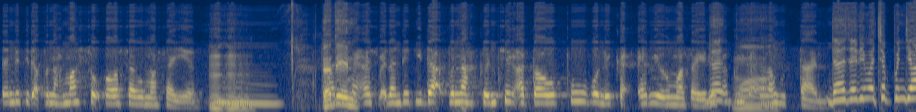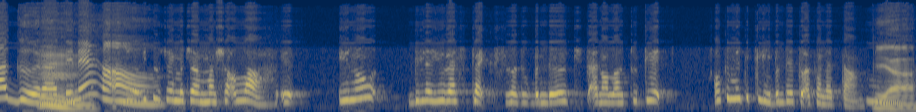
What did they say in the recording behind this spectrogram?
dan dia tidak pernah masuk kawasan rumah saya. Mm-mm. Datin, sangat respect dan dia tidak pernah kencing atau pu pun dekat area rumah saya. Dia Dan- akan pergi kat Wah. dalam hutan. Dah jadi macam penjaga dah Hmm. Tin eh. Ha. Ya, itu saya macam Masya Allah. It, you know, bila you respect sesuatu benda, ciptaan Allah tu dia automatically benda tu akan datang. Ya.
